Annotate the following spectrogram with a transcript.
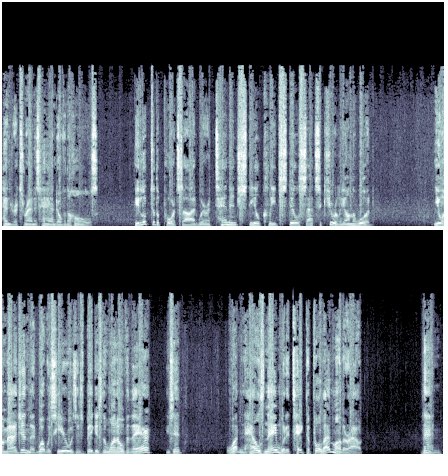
Hendricks ran his hand over the holes. He looked to the port side where a 10-inch steel cleat still sat securely on the wood. You imagine that what was here was as big as the one over there? he said. What in hell's name would it take to pull that mother out? Then,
